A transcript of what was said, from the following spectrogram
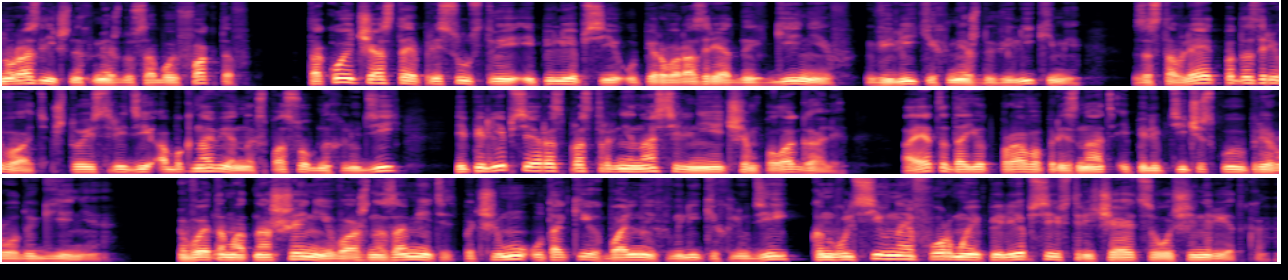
но различных между собой фактов, такое частое присутствие эпилепсии у перворазрядных гениев, великих между великими – заставляет подозревать, что и среди обыкновенных способных людей эпилепсия распространена сильнее, чем полагали, а это дает право признать эпилептическую природу гения. В этом отношении важно заметить, почему у таких больных великих людей конвульсивная форма эпилепсии встречается очень редко.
